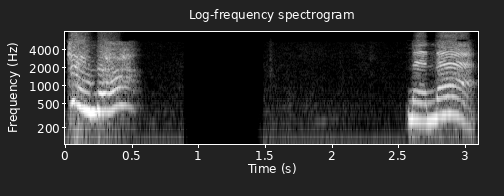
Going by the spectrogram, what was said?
真的？奶奶。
